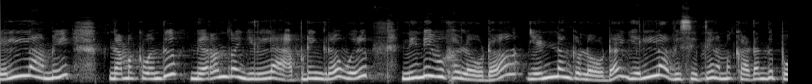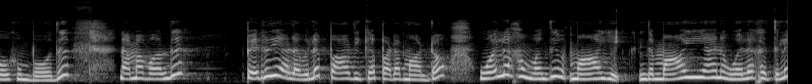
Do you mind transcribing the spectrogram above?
எல்லாமே நமக்கு வந்து நிரந்தரம் இல்லை அப்படிங்கிற ஒரு நினைவுகளோட எண்ணங்களோட எல்லா விஷயத்தையும் நம்ம கடந்து போகும்போது நம்ம வந்து பெரிய அளவில் பாதிக்கப்பட மாட்டோம் உலகம் வந்து மாயை. இந்த மாயான உலகத்தில்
